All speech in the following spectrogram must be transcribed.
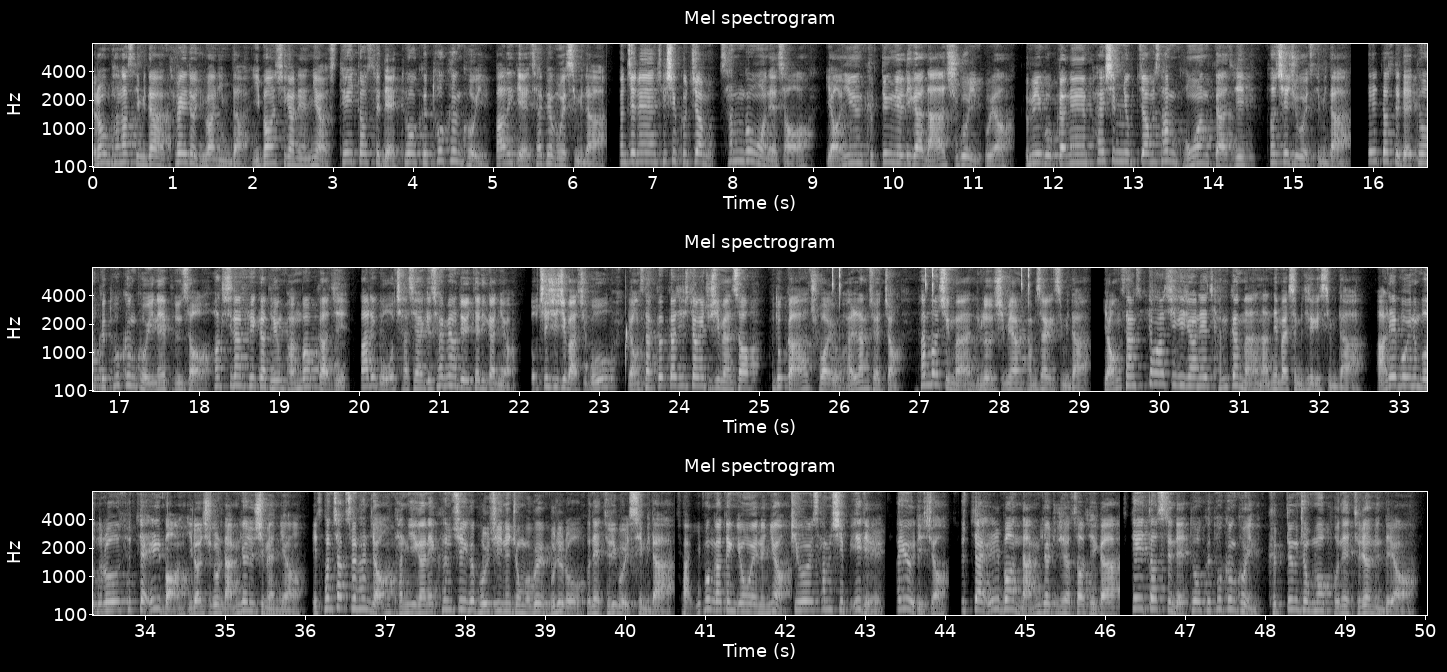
여러분 반갑습니다. 트레이더 유한입니다. 이번 시간에는요, 스테이터스 네트워크 토큰 코인 빠르게 살펴보겠습니다. 현재는 79.301원에서 연이은 급등 랠리가 나와주고 있고요. 금일 고가는 86.30원까지 터치해주고 있습니다. 스테이터스 네트워크 토큰 코인의 분석, 확실한 수익과 대응 방법까지 빠르고 자세하게 설명드릴 테니까요. 놓치시지 마시고 영상 끝까지 시청해 주시면서 구독과 좋아요, 알람 설정 한 번씩만 눌러주시면 감사하겠습니다. 영상 시청하시기 전에 잠깐만 안내 말씀을 드리겠습니다. 아래 보이는 번호로 숫자 1번 이런 식으로 남겨주시면요. 이 선착순 한정 단기간에 큰 수익을 볼 수 있는 종목을 무료로 보내드리고 있습니다. 자, 이분 같은 경우에는요. 10월 31일 화요일이죠. 숫자 1번 남겨주셔서 제가 스테이터스 네트워크 토큰 코인 급등 종목 보내드렸는데요.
